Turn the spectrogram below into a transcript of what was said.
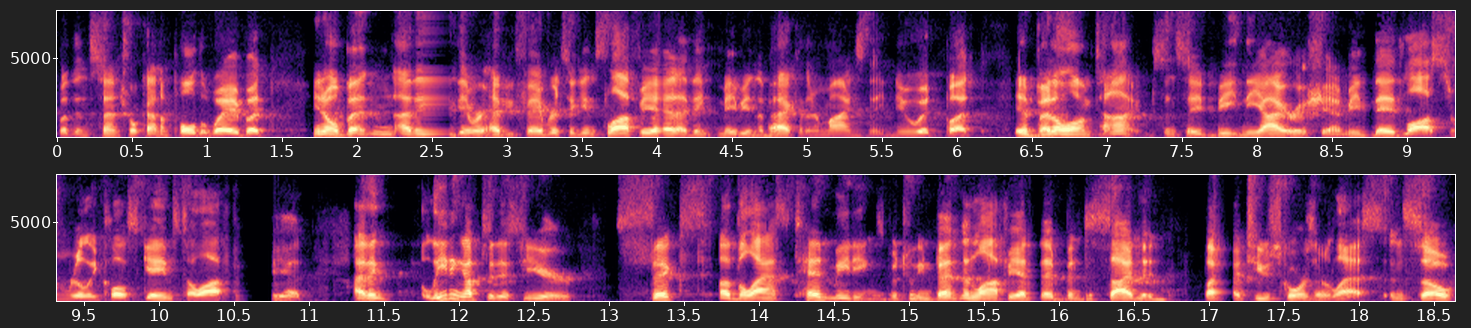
but then Central kind of pulled away. But, you know, Benton, I think they were heavy favorites against Lafayette. I think maybe in the back of their minds they knew it, but it had been a long time since they'd beaten the Irish. I mean, they'd lost some really close games to Lafayette. I think leading up to this year, six of the last 10 meetings between Benton and Lafayette had been decided by two scores or less. And so,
